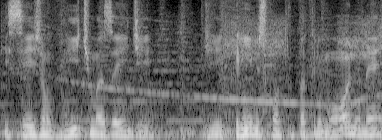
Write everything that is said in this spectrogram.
que sejam vítimas aí de, de crimes contra o patrimônio, né?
